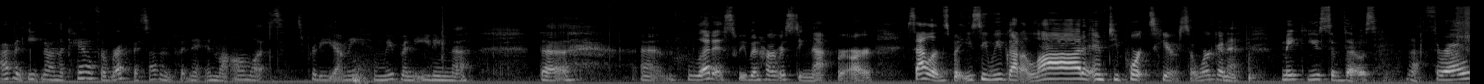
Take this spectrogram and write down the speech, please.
I haven't eaten on the kale for breakfast. I've been putting it in my omelets. It's pretty yummy. And we've been eating the, the um, lettuce. We've been harvesting that for our salads, but you see we've got a lot of empty ports here, so we're gonna make use of those. I'm gonna throw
